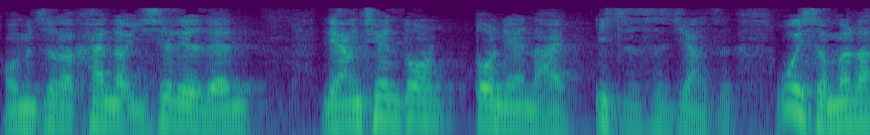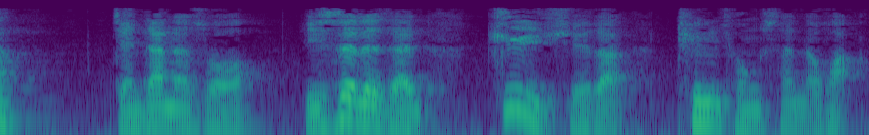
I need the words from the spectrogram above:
我们知道，看到以色列人两千多多年来一直是这样子。为什么呢？简单的说，以色列人拒绝了听从神的话，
